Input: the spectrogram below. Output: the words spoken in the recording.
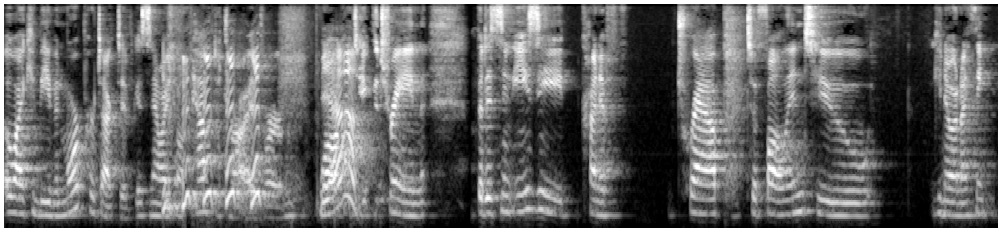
oh, I can be even more productive because now I don't have to drive or walk yeah. or take the train. But it's an easy kind of trap to fall into, you know, and I think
